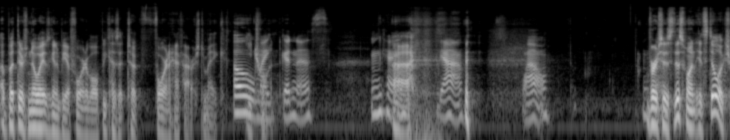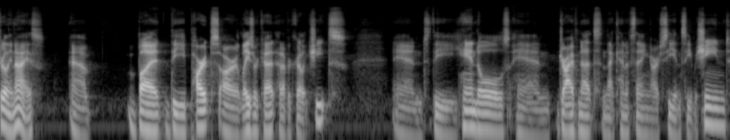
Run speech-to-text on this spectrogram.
Uh, but there's no way it was going to be affordable because it took four and a half hours to make. Oh my one. goodness. Okay. Uh, yeah. Wow. versus this one, it still looks really nice, uh, but the parts are laser cut out of acrylic sheets, and the handles and drive nuts and that kind of thing are CNC machined,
